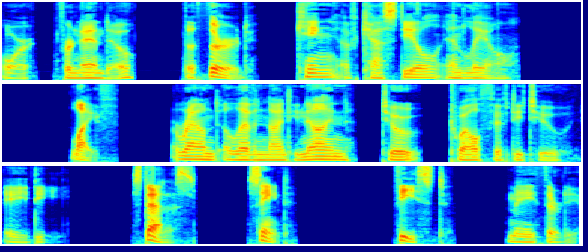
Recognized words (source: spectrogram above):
or Fernando, the Third, King of Castile and Leon. Life around 1199 to 1252 AD. Status Saint. Feast May 30th.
